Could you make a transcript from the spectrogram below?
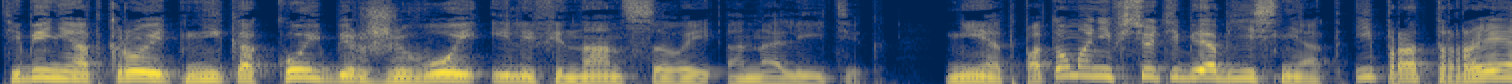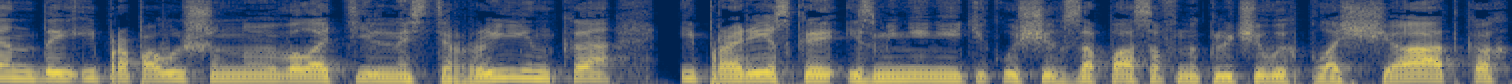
тебе не откроет никакой биржевой или финансовый аналитик. Нет, потом они все тебе объяснят. И про тренды, и про повышенную волатильность рынка, и про резкое изменение текущих запасов на ключевых площадках,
